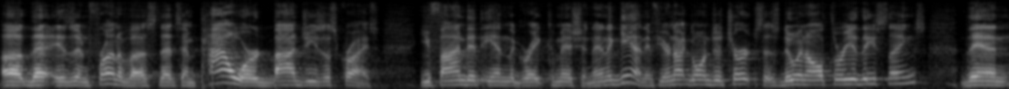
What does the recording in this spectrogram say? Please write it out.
uh, that is in front of us that's empowered by Jesus Christ? You find it in the Great Commission. And again, if you're not going to a church that's doing all three of these things, then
